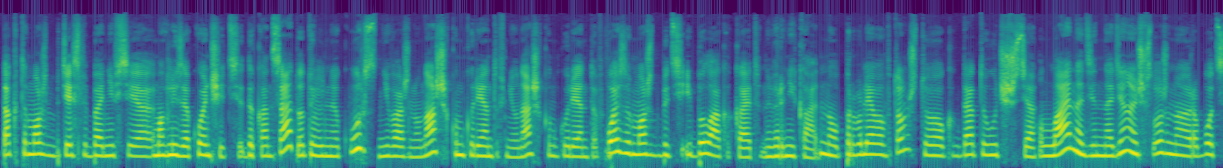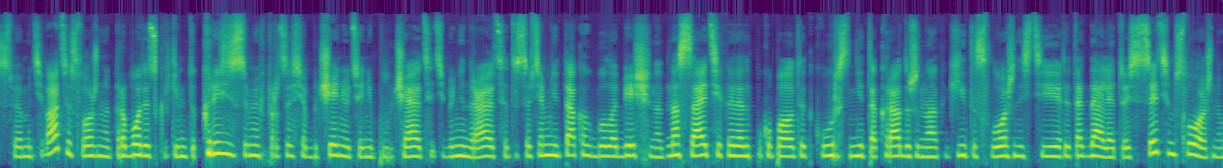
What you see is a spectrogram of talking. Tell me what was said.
Так-то, может быть, если бы они все могли закончить до конца тот или иной курс, неважно, у наших конкурентов, не у наших конкурентов, польза, может быть, и была какая-то наверняка. Но проблема в том, что когда ты учишься онлайн один на один, очень сложно работать со своей мотивацией, сложно работать с какими-то кризисами в процессе обучения, у тебя не получается, тебе не нравится, это совсем не так, как было обещано на сайте, когда ты покупал этот курс, не так радужно, какие-то сложности и так далее. То есть с этим сложно.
